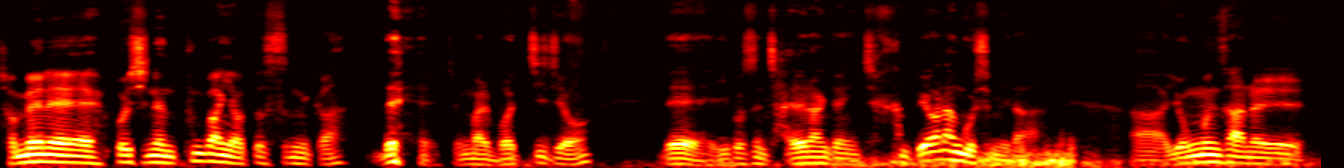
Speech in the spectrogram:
전면에 보시는 풍광이 어떻습니까? 네, 정말 멋지죠? 네, 이곳은 자연환경이 참 빼어난 곳입니다. 아, 용문산을 아,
